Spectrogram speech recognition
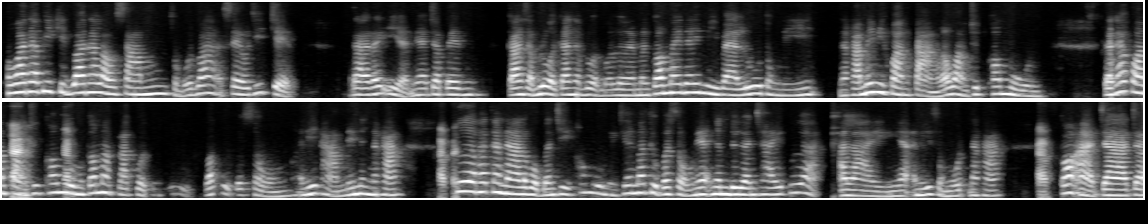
เพราะว่าถ้าพี่คิดว่าถ้าเราซ้ำสมมุติว่าเซลล์ที่ 7 รายละเอียดเนี่ยจะเป็น การสำรวจการสำรวจหมดเลย มันก็ไม่ได้มี value ตรงนี้นะคะไม่มีความต่างระหว่างชุดข้อมูล แต่ถ้าความต่างชุดข้อมูลมันก็มาปรากฏตรงนี้วัตถุประสงค์ อันนี้ถามนิดนึงนะคะครับอาจารย์เพื่อพัฒนาระบบบัญชีข้อมูลอย่างเช่นวัตถุประสงค์เนี่ยเงินเดือนใช้เพื่ออะไรอย่างเงี้ยอันนี้สมมุตินะคะครับก็อาจจะจะ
